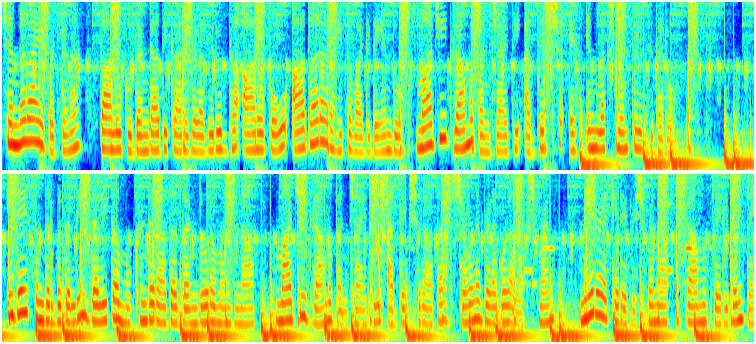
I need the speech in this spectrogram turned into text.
ಚನ್ನರಾಯಪಟ್ಟಣ ತಾಲೂಕು ದಂಡಾಧಿಕಾರಿಗಳ ವಿರುದ್ಧ ಆರೋಪವು ಆಧಾರರಹಿತವಾಗಿದೆ ಎಂದು ಮಾಜಿ ಗ್ರಾಮ ಪಂಚಾಯಿತಿ ಅಧ್ಯಕ್ಷ ಎಸ್ಎಂ ಲಕ್ಷ್ಮಣ್ ತಿಳಿಸಿದರು. ಇದೇ ಸಂದರ್ಭದಲ್ಲಿ ದಲಿತ ಮುಖಂಡರಾದ ದಂಡೋರ ಮಂಜುನಾಥ್ ಮಾಜಿ ಗ್ರಾಮ ಪಂಚಾಯಿತಿ ಅಧ್ಯಕ್ಷರಾದ ಶ್ರವಣಬೆಳಗೊಳ ಲಕ್ಷ್ಮಣ್, ನೇರಳಕೆರೆ ವಿಶ್ವನಾಥ್, ರಾಮು ಸೇರಿದಂತೆ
